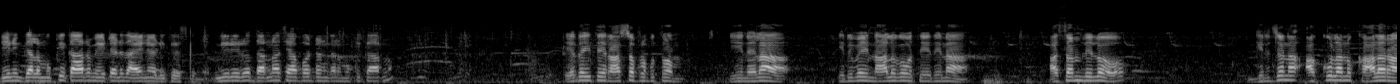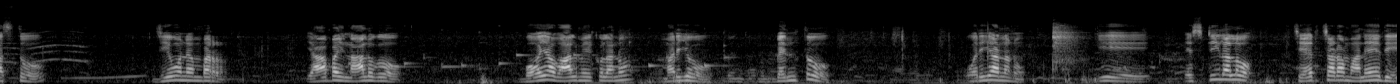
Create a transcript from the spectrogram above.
దీనికి గల ముఖ్య కారణం ఏంటనేది ఆయన అడిగి తెలుసుకుంది. మీరు ఈరోజు ధర్నా చేపట్టడానికి గల ముఖ్య కారణం? ఏదైతే రాష్ట్ర ప్రభుత్వం ఈ నెల ఇరవై నాలుగవ తేదీన అసెంబ్లీలో గిరిజన హక్కులను కాలరాస్తూ జీవో నెంబర్ యాభై నాలుగు బోయ వాల్మీకులను మరియు బెంతు ఒరియాలను ఈ ఎస్టీలలో చేర్చడం అనేది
